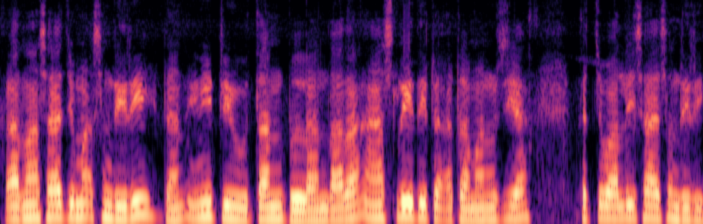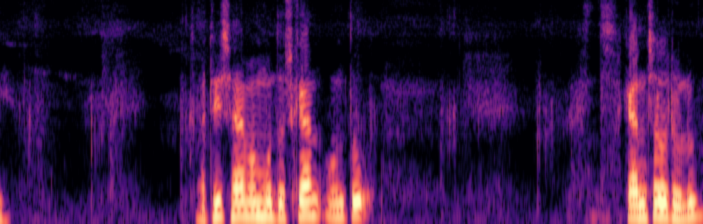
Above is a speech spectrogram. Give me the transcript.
Karena saya cuma sendiri dan ini di hutan belantara asli tidak ada manusia kecuali saya sendiri. Jadi saya memutuskan untuk cancel dulu.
